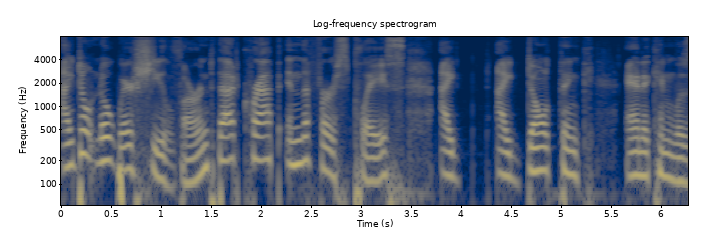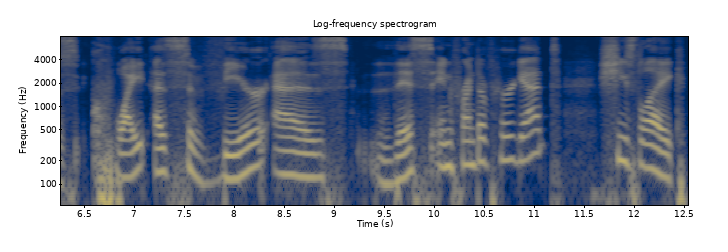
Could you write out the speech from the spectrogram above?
I don't know where she learned that crap in the first place. I I don't think Anakin was quite as severe as this in front of her yet she's like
